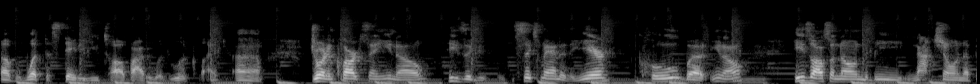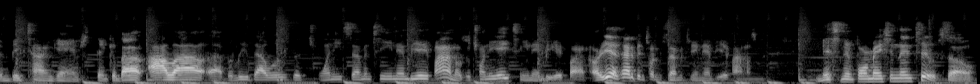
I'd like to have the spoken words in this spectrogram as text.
of what the state of Utah probably would look like. Um, Jordan Clarkson, you know, he's a six man of the year, cool, but you know, he's also known to be not showing up in big time games. Think about Ala, I believe that was the 2017 NBA Finals or 2018 NBA Finals, or yeah, it had been 2017 NBA Finals. Missing information then too, so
